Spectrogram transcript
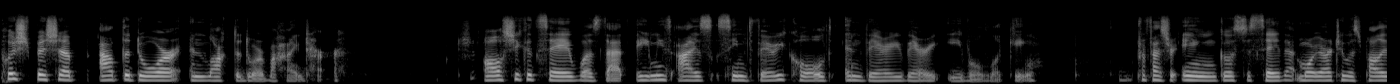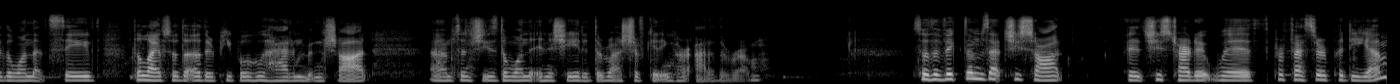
pushed Bishop out the door and locked the door behind her. All she could say was that Amy's eyes seemed very cold and very, very evil looking. Professor Ng goes to say that Moriarty was probably the one that saved the lives of the other people who hadn't been shot, um, since she's the one that initiated the rush of getting her out of the room. So the victims that she shot, it, she started with Professor Podila.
